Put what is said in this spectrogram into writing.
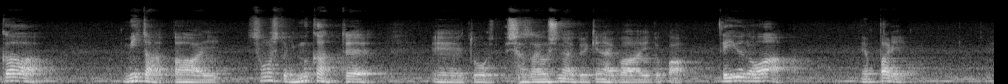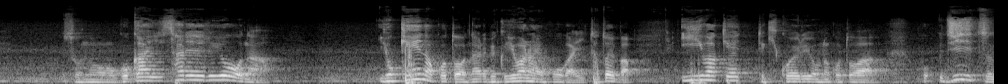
が見た場合その人に向かって、えー、と謝罪をしないといけない場合とかっていうのはやっぱりその誤解されるような余計なことはなるべく言わない方がいい。例えば言い訳って聞こえるようなことは事実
